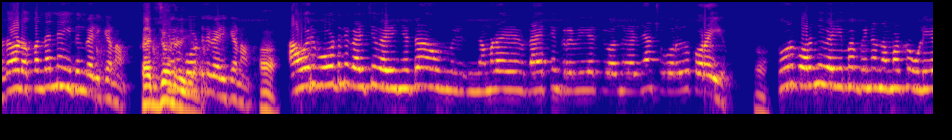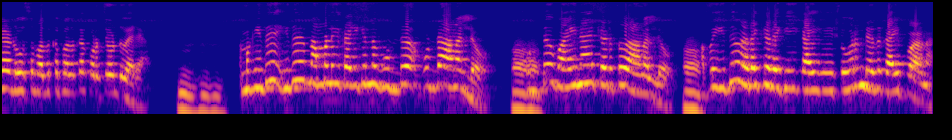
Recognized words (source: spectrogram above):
അതോടൊപ്പം തന്നെ ഇതും കഴിക്കണം. ബോട്ടിൽ കഴിക്കണം. ആ. ഒരു ബോട്ടിൽ കഴിച്ചു കഴിഞ്ഞിട്ട് നമ്മുടെ ഡയറ്റും ക്രമീകരിച്ച് വന്നു കഴിഞ്ഞാൽ ഷുഗർ ഇത് കുറയും. ഷുഗർ കുറഞ്ഞു കഴിയുമ്പോൾ പിന്നെ നമ്മൾക്ക് ഗുളിക ഡോസ് പതുക്കെ പതുക്കെ കുറച്ചുകൊണ്ട് വരാം. നമുക്ക് ഇത് ഇത് നമ്മൾ ഈ കഴിക്കുന്ന ഫുഡ് ഫുഡാണല്ലോ ആണല്ലോ. ഫുഡ് വൈനായിട്ട് എടുത്തതാണല്ലോ. അപ്പൊ ഇത് ഇടയ്ക്കിടയ്ക്ക് ഈ കൈ ഷുഗറിന്റെ ഇത് കയ്പാണ്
